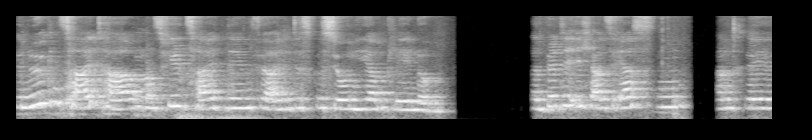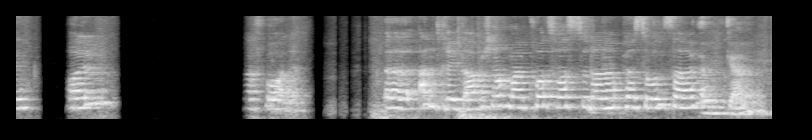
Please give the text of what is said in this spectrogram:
genügend Zeit haben, uns viel Zeit nehmen für eine Diskussion hier im Plenum. Dann bitte ich als ersten André Holm nach vorne. Äh, André, darf ich noch mal kurz was zu deiner Person sagen? Ähm, gerne.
